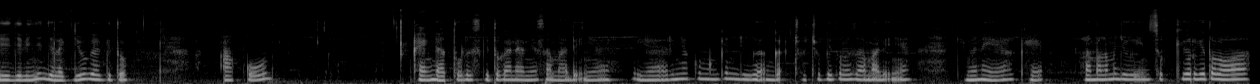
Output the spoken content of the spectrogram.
Ya jadinya jelek juga gitu. Aku kayak nggak tulus gitu kan akhirnya sama adiknya. Ya akhirnya aku mungkin juga nggak cocok gitu loh sama adiknya. Gimana ya kayak lama-lama juga insecure gitu loh.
